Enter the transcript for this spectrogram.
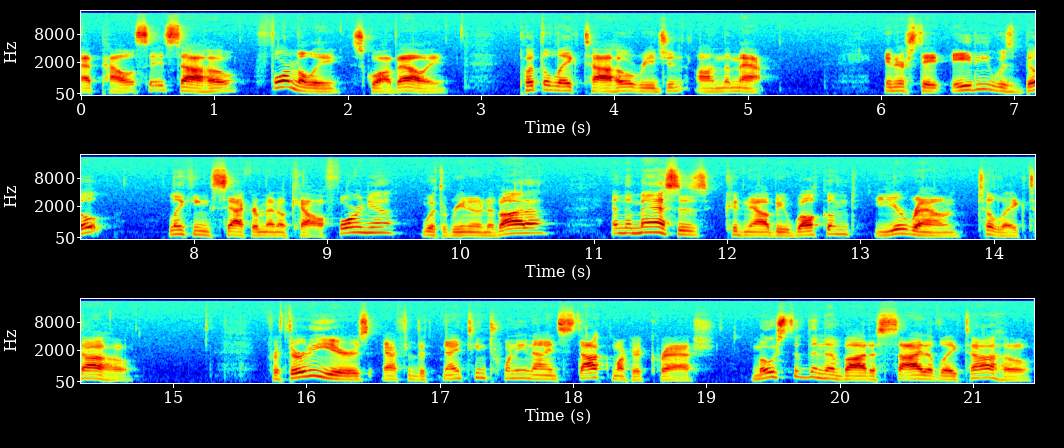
at Palisades Tahoe, formerly Squaw Valley, put the Lake Tahoe region on the map. Interstate 80 was built, linking Sacramento, California with Reno, Nevada, and the masses could now be welcomed year round to Lake Tahoe. For 30 years after the 1929 stock market crash, most of the Nevada side of Lake Tahoe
